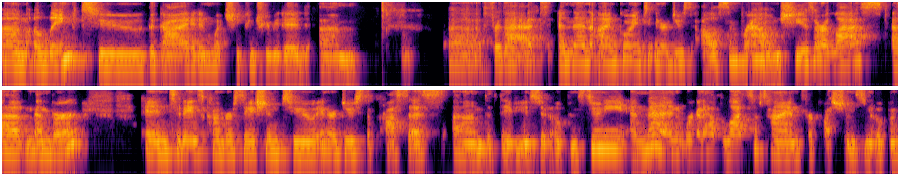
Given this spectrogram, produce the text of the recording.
um, a link to the guide and what she contributed um, uh, for that. And then I'm going to introduce Allison Brown. She is our last uh, member in today's conversation to introduce the process um, that they've used at Open SUNY. And then we're gonna have lots of time for questions and open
